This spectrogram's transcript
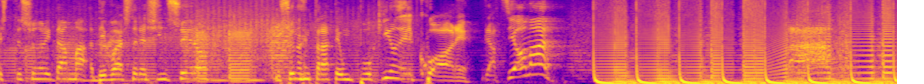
Queste sonorità, ma devo essere sincero, mi sono entrate un pochino nel cuore. Grazie Omar! Ah!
